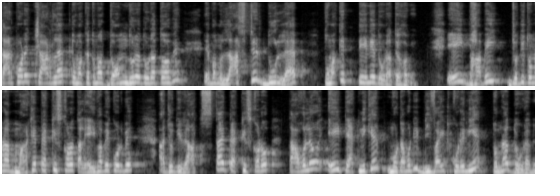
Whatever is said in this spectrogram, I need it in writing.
তারপরে চার ল্যাপ তোমাকে তোমার দম ধরে দৌড়াতে হবে এবং লাস্টের দু ল্যাপ তোমাকে টেনে দৌড়াতে হবে। এইভাবেই যদি তোমরা মাঠে প্র্যাকটিস করো, তাহলে এইভাবে করবে। আর যদি রাস্তায় প্র্যাকটিস করো, তাহলেও এই টেকনিকে মোটামুটি ডিভাইড করে নিয়ে তোমরা দৌড়াবে।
